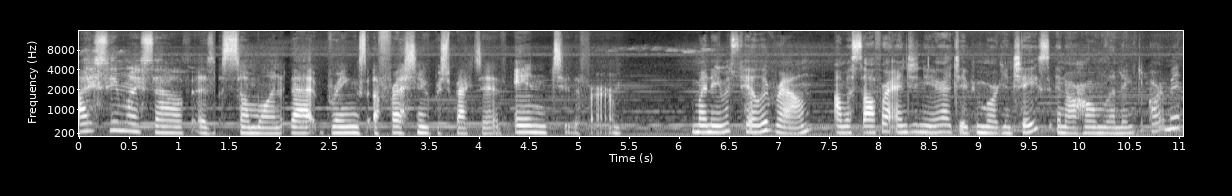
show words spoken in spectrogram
I see myself as someone that brings a fresh new perspective into the firm. My name is Taylor Brown. I'm a software engineer at JP Morgan Chase in our home lending department.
